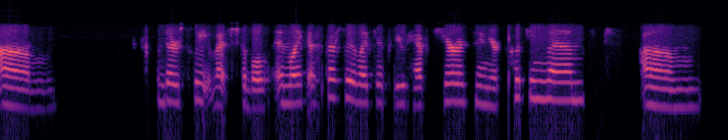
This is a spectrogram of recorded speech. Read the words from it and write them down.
um, they're sweet vegetables. And like especially like if you have carrots and you're cooking them, um,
